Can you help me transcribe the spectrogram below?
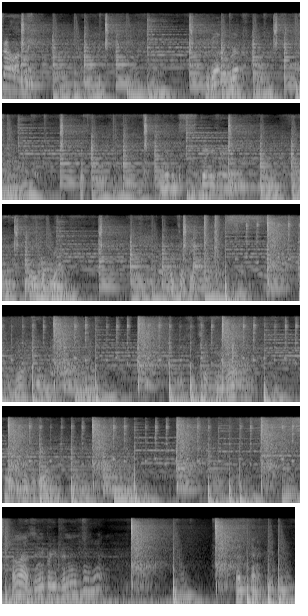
Would hurt if it fell on me. You got it, Rick? yeah, these stairs are angled back. That's okay. Yeah. Should check it out. Here's. I don't know, has anybody been in here yet? That's kind of creepy.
